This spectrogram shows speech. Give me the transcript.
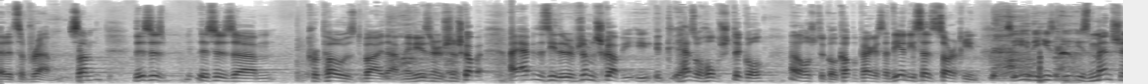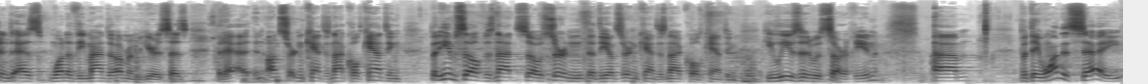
That it's a problem. Some this is this is. Um, proposed by the Avnei and Rishon I happen to see that Rishon Shkapa it has a whole shtickle, not a whole shtickle, a couple of paragraphs. At the end, he says Sarchin. So he, he's, he's mentioned as one of the Manda Amram here. It says that an uncertain cant is not called canting, but he himself is not so certain that the uncertain cant is not called canting. He leaves it with Sarchin. Um, but they want to say,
